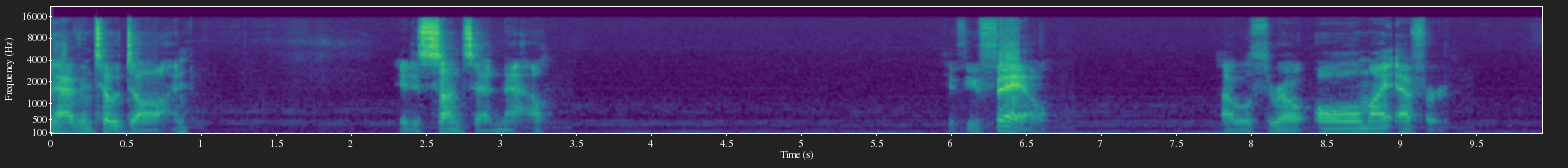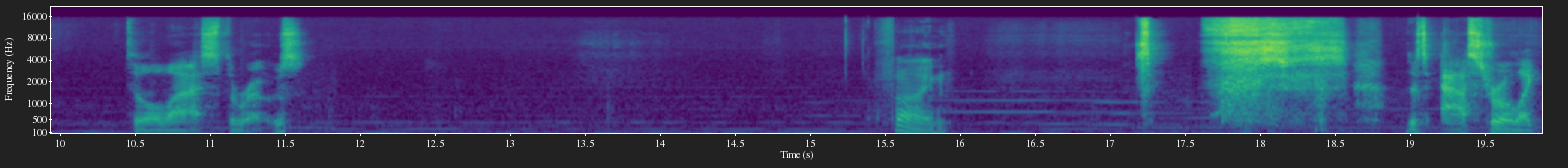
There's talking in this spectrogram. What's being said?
have until dawn. It is sunset now. If you fail, I will throw all my effort to the last throws. Fine. this astral like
